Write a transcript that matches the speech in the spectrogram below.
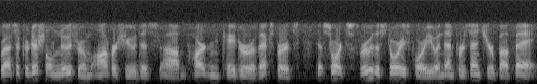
Whereas a traditional newsroom offers you this um, hardened cadre of experts that sorts through the stories for you and then presents your buffet.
